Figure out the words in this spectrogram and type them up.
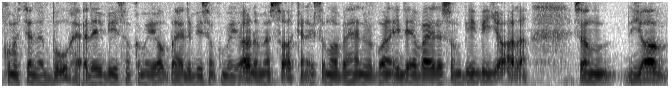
kommer senare bo här, det är vi som kommer jobba här, det är vi som kommer göra de här sakerna. Liksom, vad händer med våra idéer? Vad är det som vi vill göra? Som jag,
